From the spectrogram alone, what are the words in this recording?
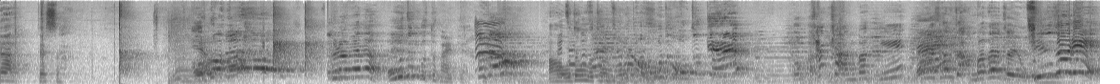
야, 됐어. 그러면은 5등부터 발표. 아, 5등부터. 어 어떡 어떡해? 상처 안 받기. 네 상처 안 받아야죠 이거. 진소리!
